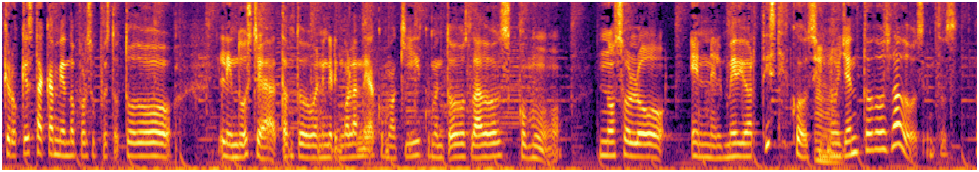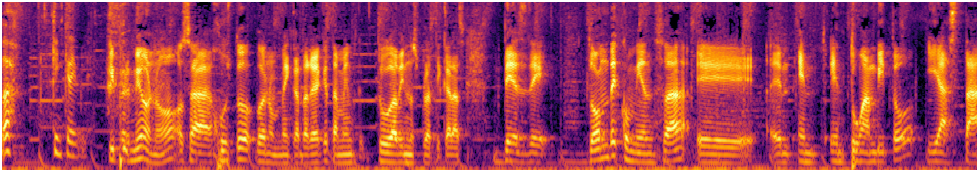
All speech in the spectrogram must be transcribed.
creo que está cambiando, por supuesto, todo la industria, tanto en Gringolandia como aquí, como en todos lados, como no solo en el medio artístico, sino ya en todos lados. Entonces, ¡ah! ¡Qué increíble! Y premió, ¿no? O sea, justo, bueno, me encantaría que también tú, Gaby, nos platicaras desde dónde comienza eh, en, en- en tu ámbito y hasta,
